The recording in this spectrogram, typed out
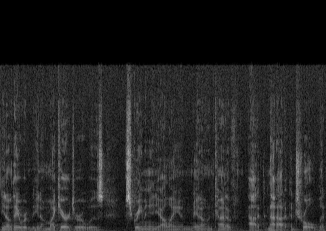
you know, they were you know my character was screaming and yelling and you know and kind of out of not out of control, but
